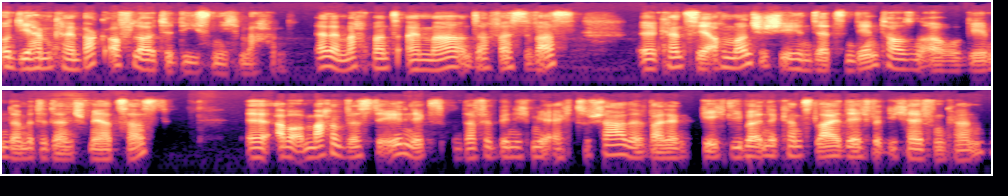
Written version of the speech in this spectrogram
und die haben keinen Bock auf Leute, die es nicht machen. Ja, dann macht man es einmal und sagt, weißt du was, äh, kannst du ja auch einen Monchichi hinsetzen, dem 1000 Euro geben, damit du deinen Schmerz hast. Äh, aber machen wirst du eh nichts. Und dafür bin ich mir echt zu schade, weil dann gehe ich lieber in eine Kanzlei, der ich wirklich helfen kann.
